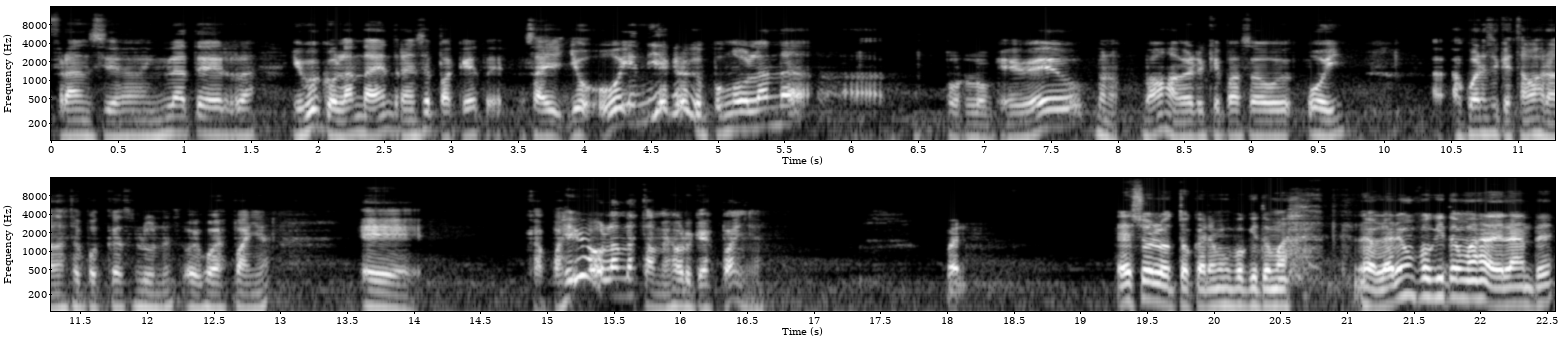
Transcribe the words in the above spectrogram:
Francia, Inglaterra, yo creo que Holanda entra en ese paquete. O sea, yo hoy en día creo que pongo Holanda ah, por lo que veo. Bueno, vamos a ver qué pasa hoy. Acuérdense que estamos grabando este podcast lunes, hoy juega España. Eh, capaz y veo Holanda está mejor que España. Bueno, eso lo tocaremos un poquito más, lo hablaremos un poquito más adelante.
